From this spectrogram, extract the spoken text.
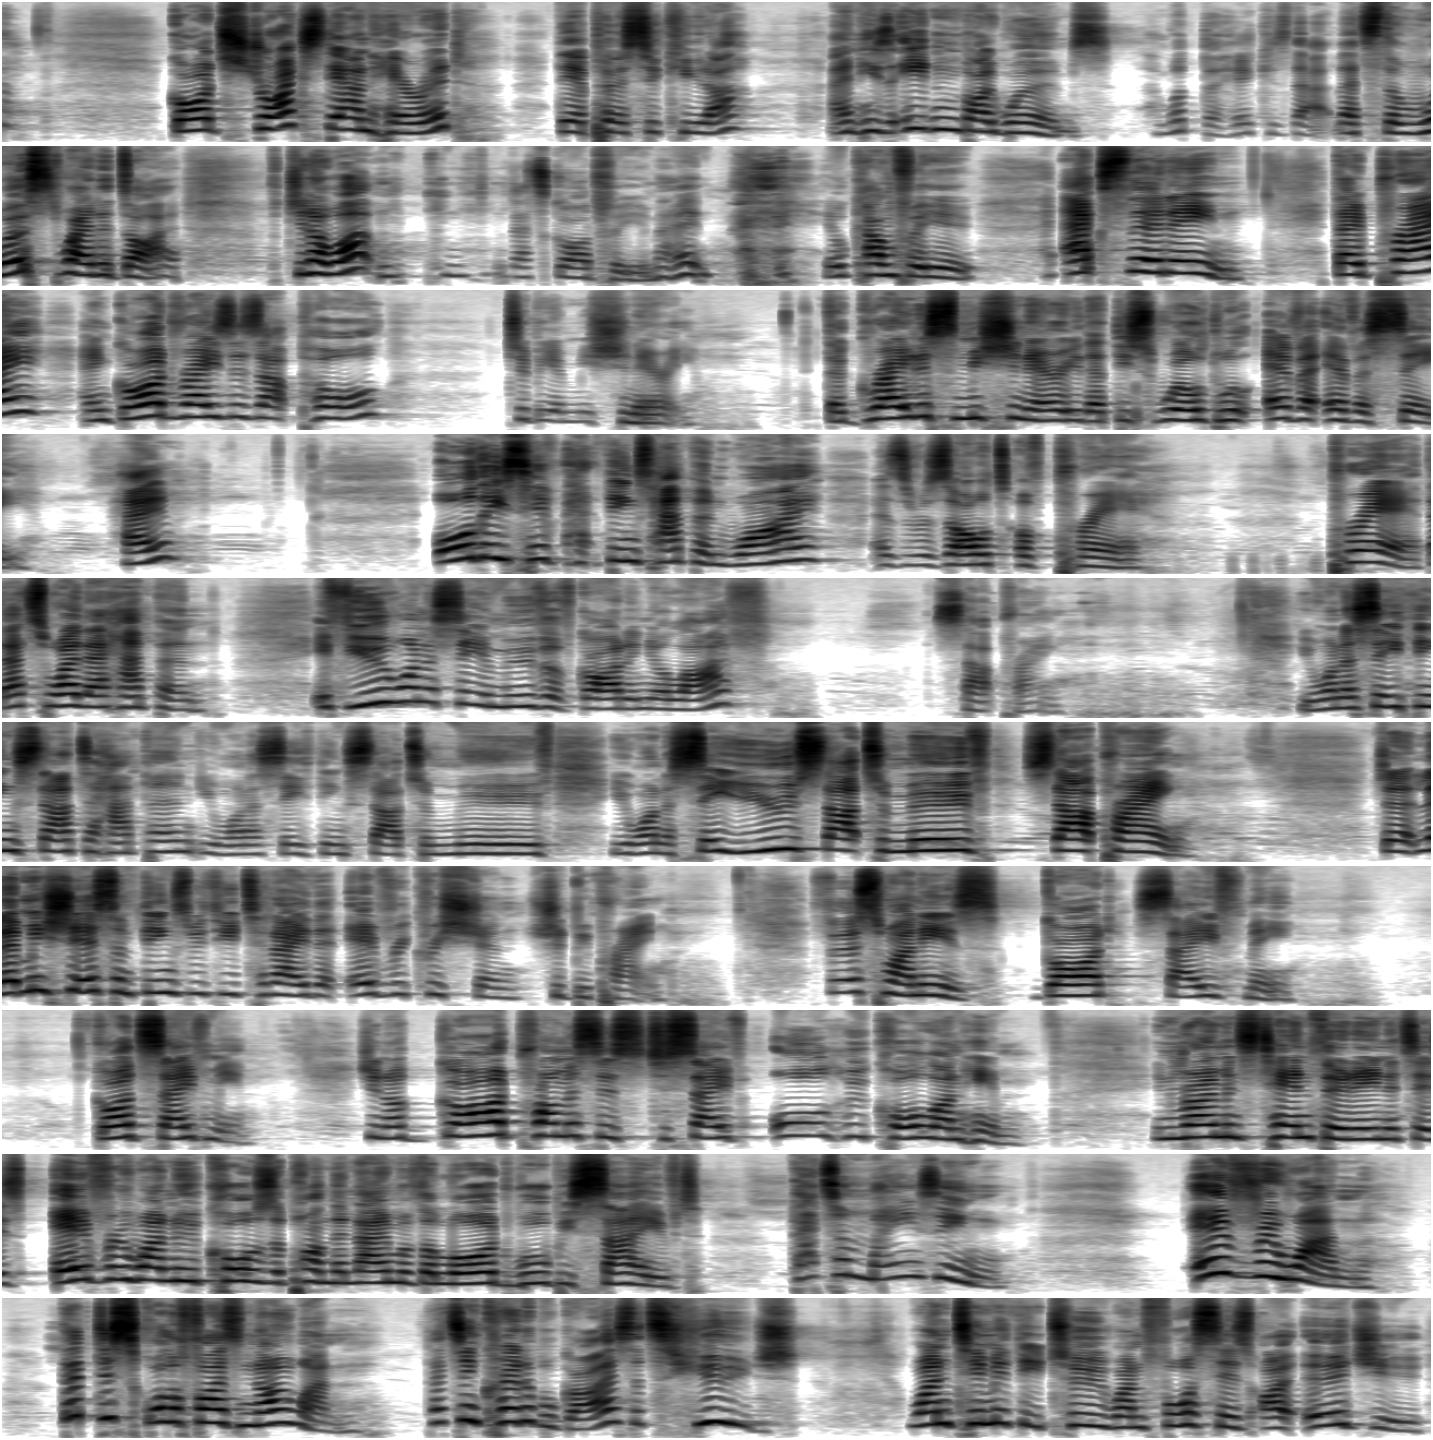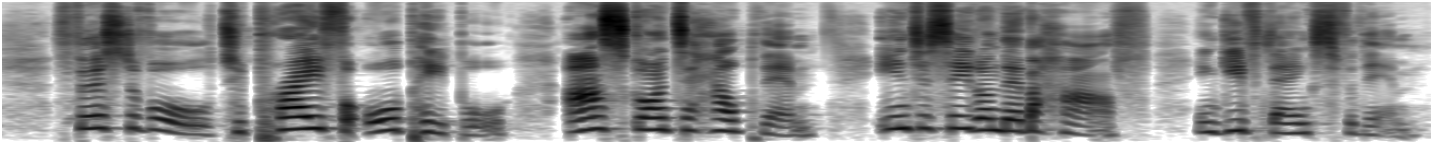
God strikes down Herod, their persecutor, and he's eaten by worms. what the heck is that? That's the worst way to die. But you know what? That's God for you, mate. He'll come for you. Acts 13. They pray, and God raises up Paul to be a missionary, the greatest missionary that this world will ever, ever see. Hey? All these things happen. Why? As a result of prayer. Prayer. That's why they happen. If you want to see a move of God in your life, start praying. You want to see things start to happen. You want to see things start to move. You want to see you start to move. Start praying. Let me share some things with you today that every Christian should be praying. First one is God save me. God save me. Do you know, God promises to save all who call on him. In Romans 10:13 it says, Everyone who calls upon the name of the Lord will be saved. That's amazing. Everyone. That disqualifies no one. That's incredible, guys. That's huge. 1 Timothy 2 1 4 says, I urge you, first of all, to pray for all people, ask God to help them, intercede on their behalf, and give thanks for them.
